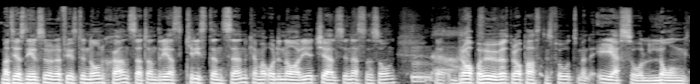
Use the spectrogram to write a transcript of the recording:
Mattias Nilsson undrar, finns det någon chans att Andreas Christensen kan vara ordinarie i Chelsea nästa säsong? Eh, bra på huvudet, bra passningsfot, men det är så långt.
